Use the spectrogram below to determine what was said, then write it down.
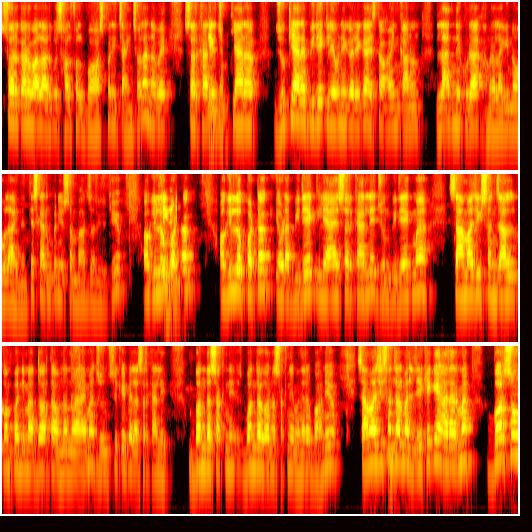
सरकारवालाहरूको छलफल बहस पनि चाहिन्छ होला नभए सरकारले झुक्याएर झुक्याएर विधेयक ल्याउने गरेका यस्ता ऐन कानुन लाद्ने कुरा हाम्रा लागि नौला होइन। त्यसकारण पनि यो संवाद जरुरी थियो। अघिल्लो पटक अघिल्लो पटक एउटा विधेयक ल्याए सरकारले जुन विधेयकमा सामाजिक सञ्जाल कम्पनीमा दर्ता हुन नआएमा जुनसुकै बेला सरकारले बन्द सक्ने बन्द गर्न सक्ने भनेर भन्यो। सामाजिक सञ्जालमा लेखेकै आधारमा वर्षौँ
